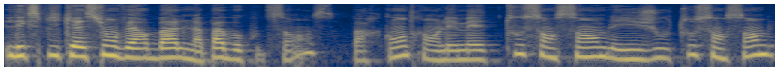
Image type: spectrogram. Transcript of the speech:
l'explication verbale n'a pas beaucoup de sens. Par contre, on les met tous ensemble et ils jouent tous ensemble.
